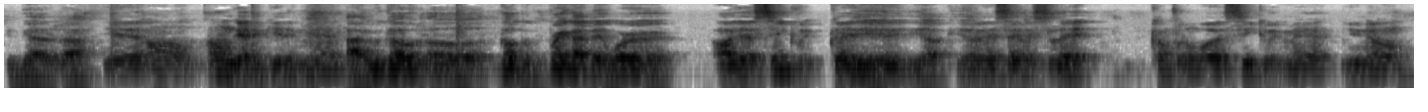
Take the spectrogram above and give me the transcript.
You got it out. Yeah, um, I don't gotta get it, man. All right, we go uh go bring out that word. Oh, yeah, secret. Cause Yeah, it, yeah, yeah. They say the select come from the word secret, man. You know.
